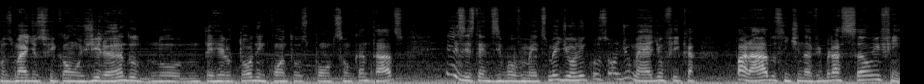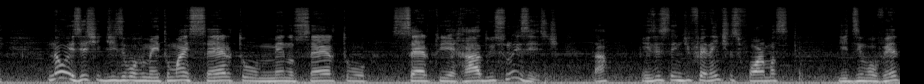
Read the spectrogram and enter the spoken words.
os médios ficam girando no, no terreiro todo enquanto os pontos são cantados. Existem desenvolvimentos mediúnicos onde o médium fica parado, sentindo a vibração, enfim. Não existe desenvolvimento mais certo, menos certo, certo e errado, isso não existe, tá? Existem diferentes formas de desenvolver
